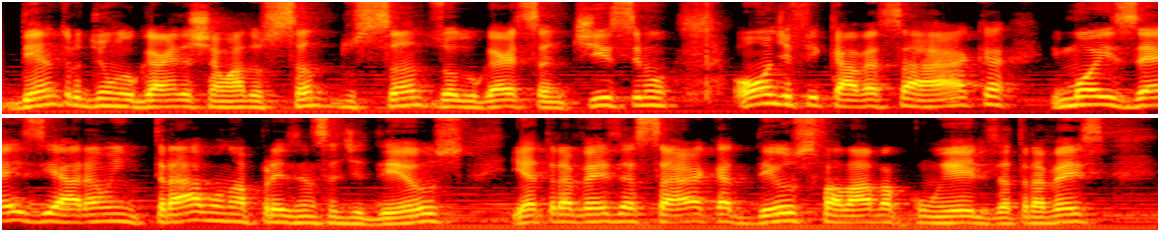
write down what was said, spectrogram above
dentro de um lugar ainda chamado Santo dos Santos, ou lugar santíssimo, onde ficava essa arca, e Moisés e Arão entravam na presença de Deus, e através dessa arca Deus falava com eles, através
